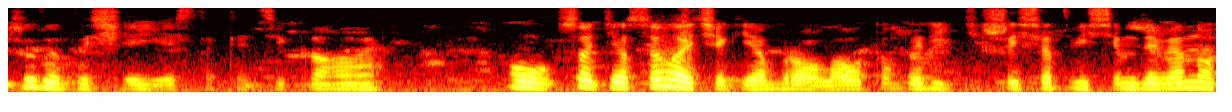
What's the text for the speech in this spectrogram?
Що тут ще є таке цікаве? О, кстати, оселечик я брала, от беріть 68,90.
